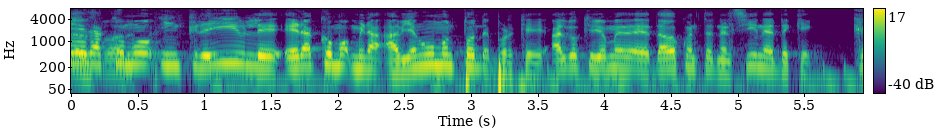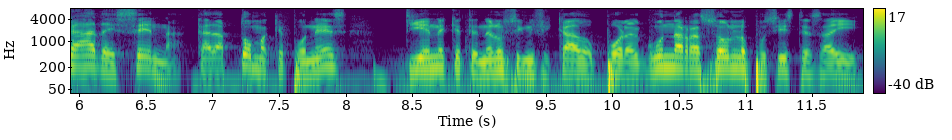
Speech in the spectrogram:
era como increíble. Era como, mira, habían un montón de. Porque algo que yo me he dado cuenta en el cine es de que cada escena, cada toma que pones tiene que tener un significado. Por alguna razón lo pusiste ahí.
